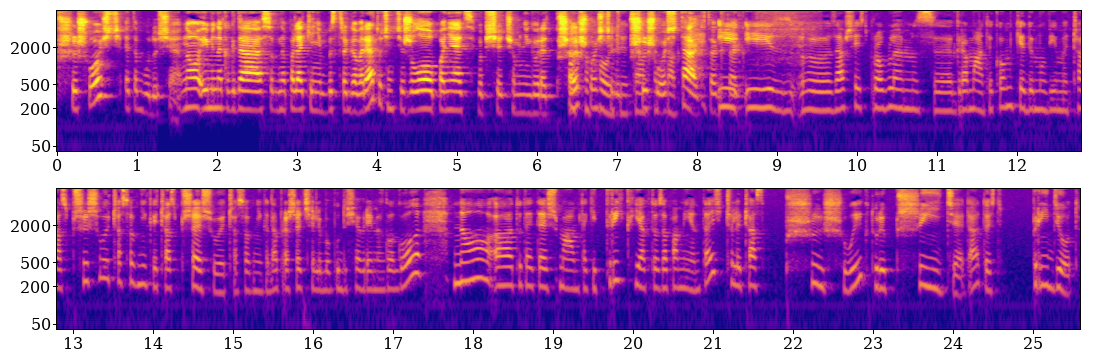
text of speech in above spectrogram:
Przyszłość – это будущее. Но именно когда, особенно поляки, они быстро говорят, очень тяжело понять вообще, о чем они говорят. Przyszłość chodzi, или tak, przyszłość. tak, Tak, tak, I, tak. i z, e, zawsze jest problem z gramatyką, kiedy mówimy czas przyszły czasownika i czas przeszły czasownika, da, прошедшее либо будущее время глагола. No e, tutaj też mam taki trik, jak to zapamiętać, czyli czas przyszły, który przyjdzie, да, то есть придет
